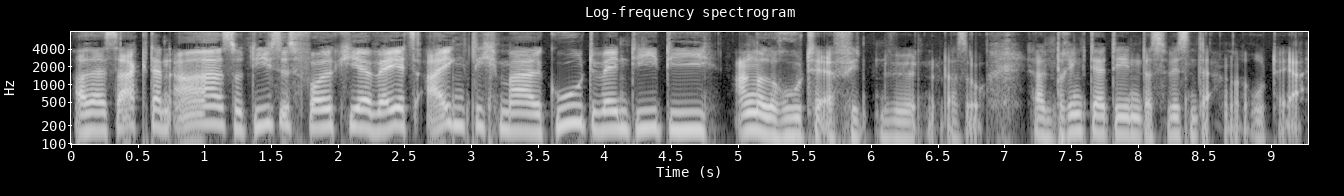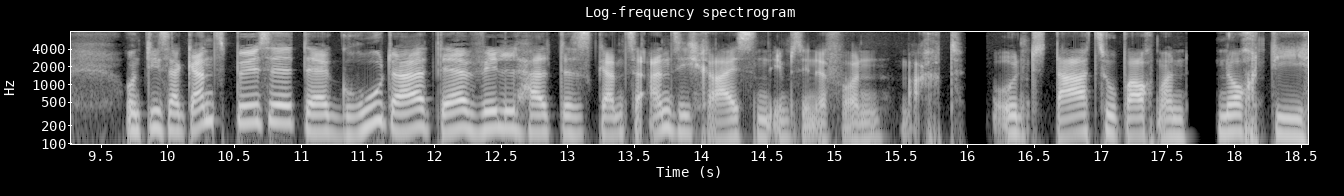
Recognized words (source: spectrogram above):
Also er sagt dann, ah, so dieses Volk hier wäre jetzt eigentlich mal gut, wenn die die Angelroute erfinden würden oder so. Dann bringt er denen das Wissen der Angelroute, ja. Und dieser ganz böse, der Gruder, der will halt das Ganze an sich reißen im Sinne von Macht. Und dazu braucht man noch die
